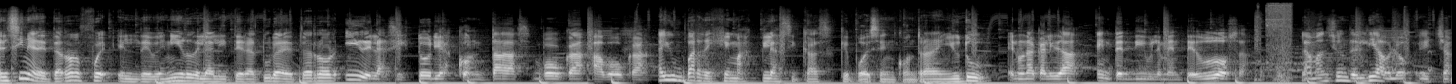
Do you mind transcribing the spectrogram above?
El cine de terror fue el devenir de la literatura de terror y de las historias contadas boca a boca. Hay un par de gemas clásicas que puedes encontrar en YouTube, en una calidad entendiblemente dudosa. La Mansión del Diablo, hecha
